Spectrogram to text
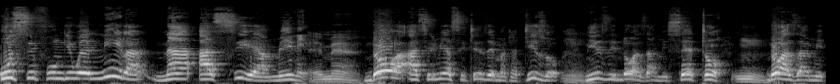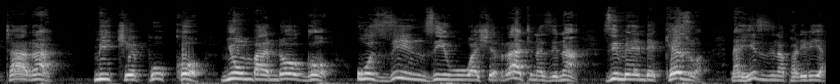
usifungiwe nila na asiyeamini ndoa asilimia sitini za matatizo mm. ni hizi ndoa za miseto mm. ndoa za mitara michepuko nyumba ndogo uzinzi uasherati na zinaa zimeendekezwa na hizi zinapalilia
